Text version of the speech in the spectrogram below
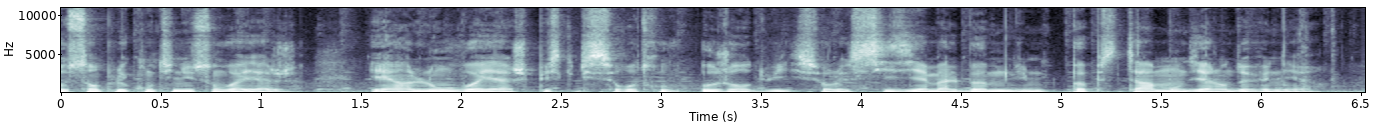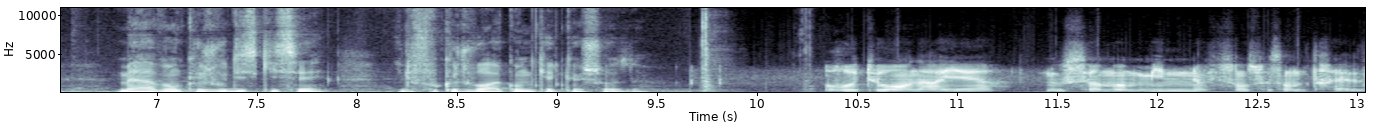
Notre sample continue son voyage, et un long voyage puisqu'il se retrouve aujourd'hui sur le sixième album d'une pop star mondiale en devenir. Mais avant que je vous dise qui c'est, il faut que je vous raconte quelque chose. Retour en arrière, nous sommes en 1973.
